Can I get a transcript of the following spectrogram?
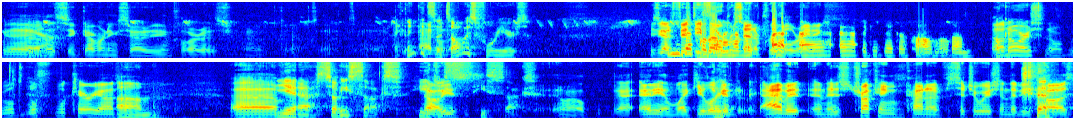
yeah, Yeah. let's see. Governing strategy in Florida is. I think it's don't it's know. always four years. He's got You guys- hold on, I have 54% approval I, rating. I, I have to take a call. Hold on. Oh, okay. no worries. No, we'll, we'll, we'll carry on. Um, Um, yeah, so he sucks. He No, just, he's- he sucks. Well, a- any of them. Like, you look Like- at Abbott and his trucking kind of situation that he caused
